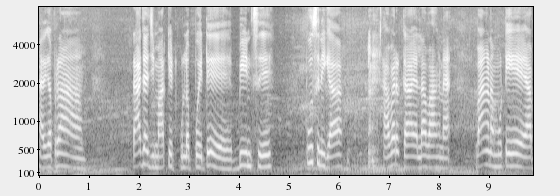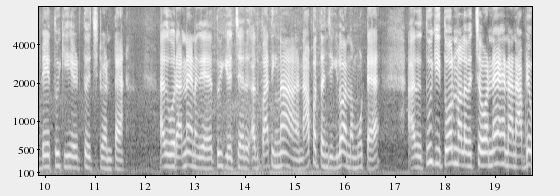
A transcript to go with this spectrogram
அதுக்கப்புறம் ராஜாஜி மார்க்கெட்டுக்குள்ளே போயிட்டு பீன்ஸு பூசணிக்காய் அவரைக்காய் எல்லாம் வாங்கினேன். வாங்கின மூட்டையே அப்படியே தூக்கி எடுத்து வச்சுட்டு வந்துட்டேன். அது ஒரு அண்ணன் எனக்கு தூக்கி வச்சார். அது பார்த்திங்கன்னா நாற்பத்தஞ்சு கிலோ அந்த மூட்டை. அது தூக்கி தோல் மேலே வச்ச உடனே நான் அப்படியே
